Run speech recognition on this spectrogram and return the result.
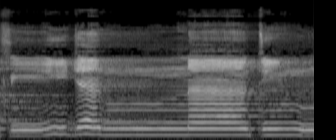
في جنات النعيم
